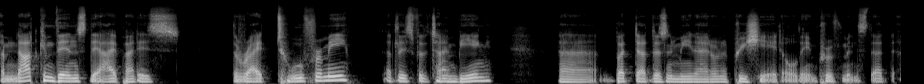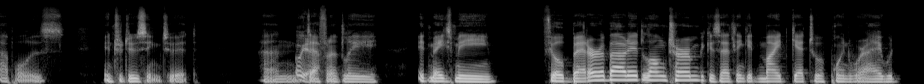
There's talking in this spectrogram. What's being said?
I'm not convinced the iPad is the right tool for me, at least for the time being. Uh, but that doesn't mean I don't appreciate all the improvements that Apple is introducing to it. And Oh, yeah. definitely, it makes me feel better about it long term because I think it might get to a point where I would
